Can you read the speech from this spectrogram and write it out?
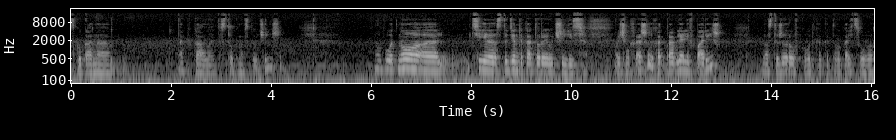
поскольку она опекала это Строгановское училище. Вот, но э, те студенты, которые учились очень хорошо, их отправляли в Париж на стажировку, вот как этого Кольцова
